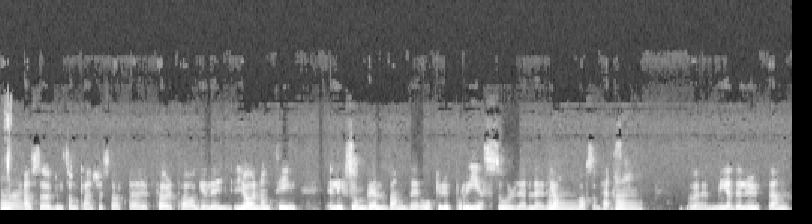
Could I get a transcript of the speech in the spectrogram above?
Nej. Alltså som kanske startar företag eller gör någonting livsomvälvande, åker ut på resor eller mm. ja, vad som helst. Mm. Med eller utan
